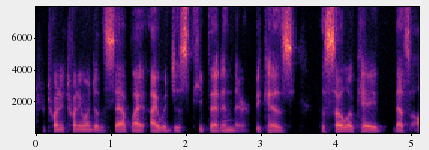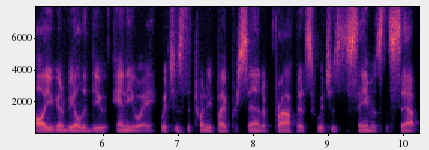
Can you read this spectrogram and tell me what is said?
for 2021 to the SEP, I, I would just keep that in there because the solo K, that's all you're going to be able to do anyway, which is the 25% of profits, which is the same as the SEP.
